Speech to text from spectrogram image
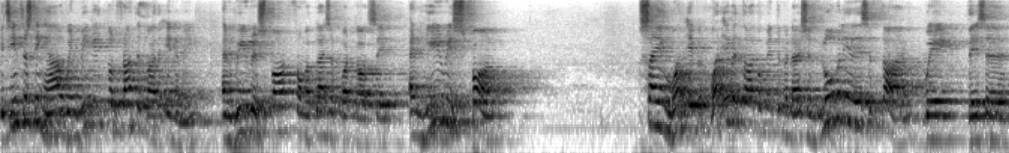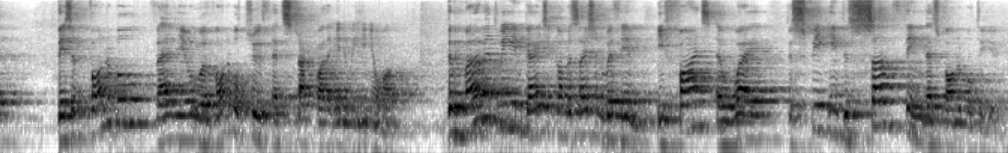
It's interesting how when we get confronted by the enemy and we respond from a place of what God said, and he respond saying whatever, whatever type of intimidation, normally there's a time where there's a there's a vulnerable value or a vulnerable truth that's struck by the enemy in your heart. The moment we engage in conversation with him, he finds a way to speak into something that's vulnerable to you.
